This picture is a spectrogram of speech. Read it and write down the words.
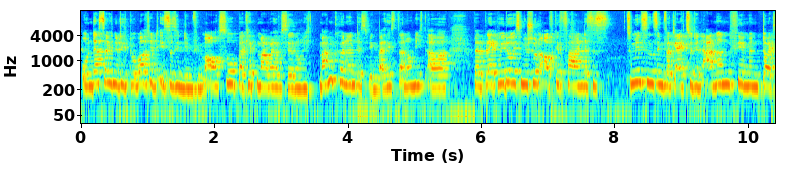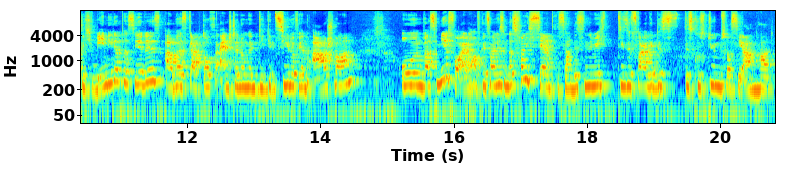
Und das habe ich natürlich beobachtet, ist das in dem Film auch so. Bei Captain Marvel habe ich es ja noch nicht machen können, deswegen weiß ich es da noch nicht. Aber bei Black Widow ist mir schon aufgefallen, dass es zumindest im Vergleich zu den anderen Filmen deutlich weniger passiert ist. Aber es gab doch Einstellungen, die gezielt auf ihren Arsch waren. Und was mir vor allem aufgefallen ist, und das fand ich sehr interessant, ist nämlich diese Frage des, des Kostüms, was sie anhat.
